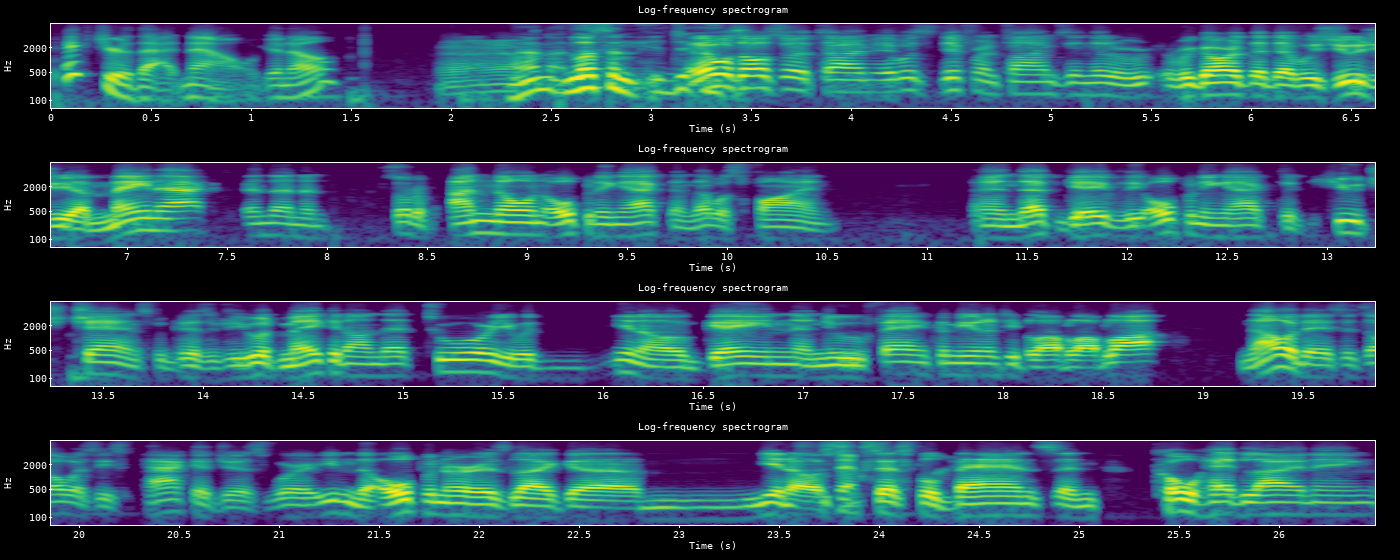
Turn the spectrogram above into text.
picture that now, you know. Yeah. No, no, listen, And it was also a time. It was different times in the regard that there was usually a main act and then a sort of unknown opening act, and that was fine. And that gave the opening act a huge chance because if you would make it on that tour, you would, you know, gain a new fan community. Blah blah blah. Nowadays, it's always these packages where even the opener is like, um, you know, successful bands and co-headlining.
